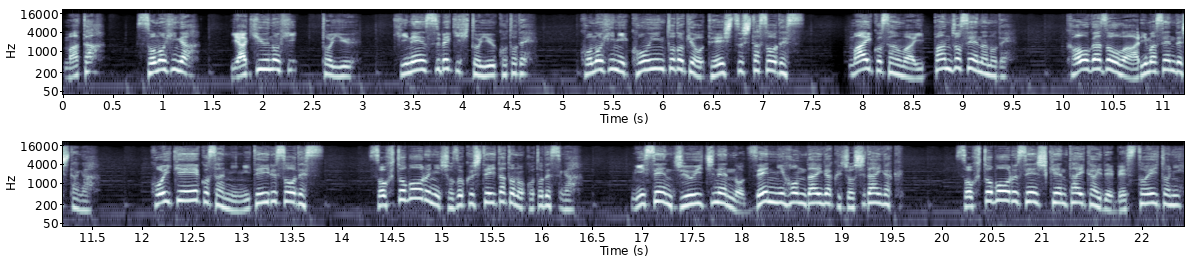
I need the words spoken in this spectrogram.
またその日が野球の日という記念すべき日ということでこの日に婚姻届を提出したそうです。舞子さんは一般女性なので顔画像はありませんでしたが小池栄子さんに似ているそうです。ソフトボールに所属していたとのことですが2011年の全日本大学女子大学ソフトボール選手権大会でベスト8に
